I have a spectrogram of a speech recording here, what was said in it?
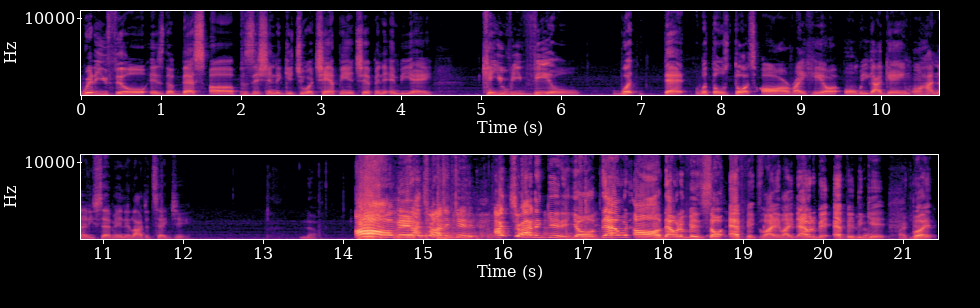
where do you feel is the best uh, position to get you a championship in the NBA? Can you reveal what that what those thoughts are right here on We Got Game on Hot 97 and Logitech G? No. Oh man, I tried to get it. I tried to get it, yo. That would oh that would have been so epic. Like like that would have been epic to no, get. But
